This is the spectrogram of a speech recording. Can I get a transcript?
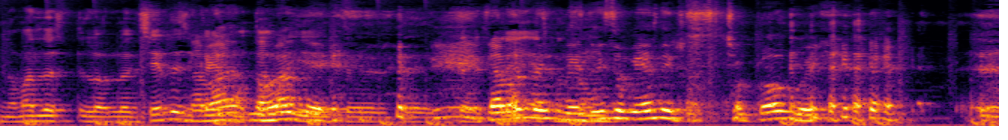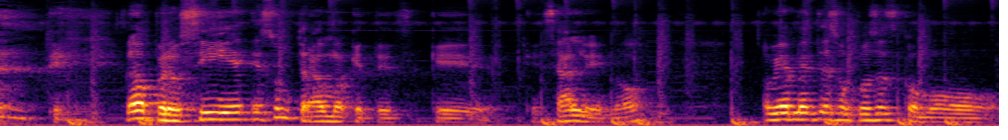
Nomás lo, lo, lo enciendes y cae el motor nada más y me- te, te- te Nada más me, estoy subiendo y chocó, güey. no, pero sí, es un trauma que te que, sale, ¿no? Obviamente son cosas como.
